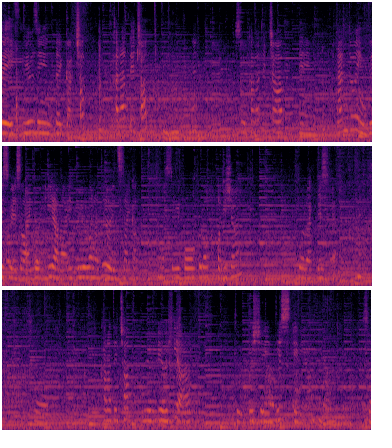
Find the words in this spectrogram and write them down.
Is using like a chop, karate chop. Mhm. So karate chop, and I'm doing this way, so I do it here. But if you wanna do, it's like a three, four o'clock position. Go like this way. So karate chop, you feel here to push in this area. So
